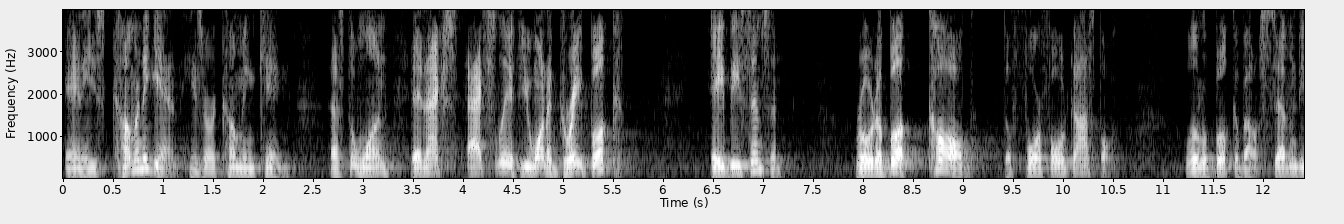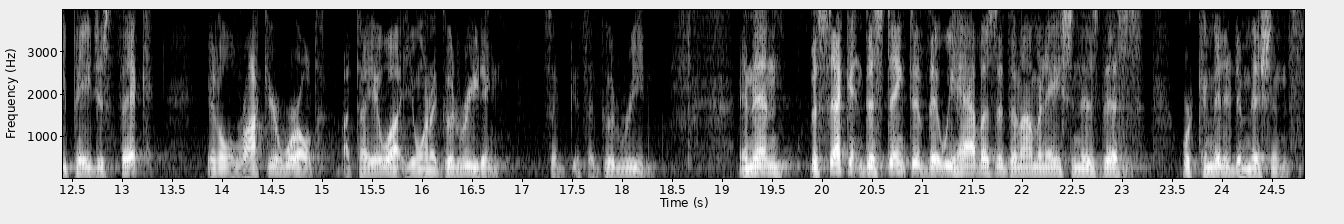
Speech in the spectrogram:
and He's coming again. He's our coming King. That's the one. And actually, if you want a great book, A.B. Simpson wrote a book called The Fourfold Gospel. A little book about 70 pages thick. It'll rock your world. I'll tell you what, you want a good reading. It's a, it's a good read. And then the second distinctive that we have as a denomination is this we're committed to missions.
